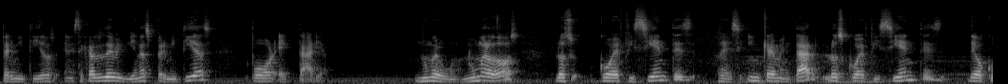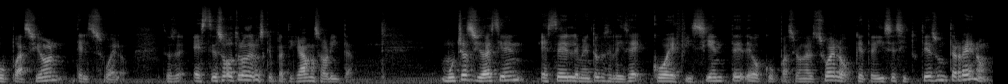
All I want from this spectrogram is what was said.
permitidos, en este caso de viviendas permitidas por hectárea. Número uno. Número dos, los coeficientes, es incrementar los coeficientes de ocupación del suelo. Entonces, este es otro de los que platicamos ahorita muchas ciudades tienen este elemento que se le dice coeficiente de ocupación del suelo, que te dice si tú tienes un terreno,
